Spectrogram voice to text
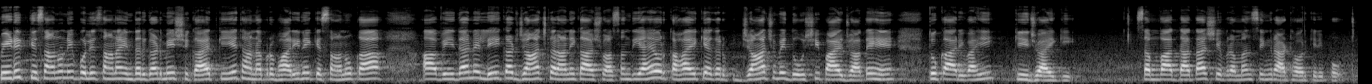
पीड़ित किसानों ने पुलिस थाना इंदरगढ़ में शिकायत की है। थाना प्रभारी ने किसानों का आवेदन लेकर जाँच कराने का आश्वासन दिया है और कहा है कि अगर जाँच में दोषी पाए जाते हैं तो कार्यवाही की जाएगी। संवाददाता शिवरमन सिंह राठौर की रिपोर्ट।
